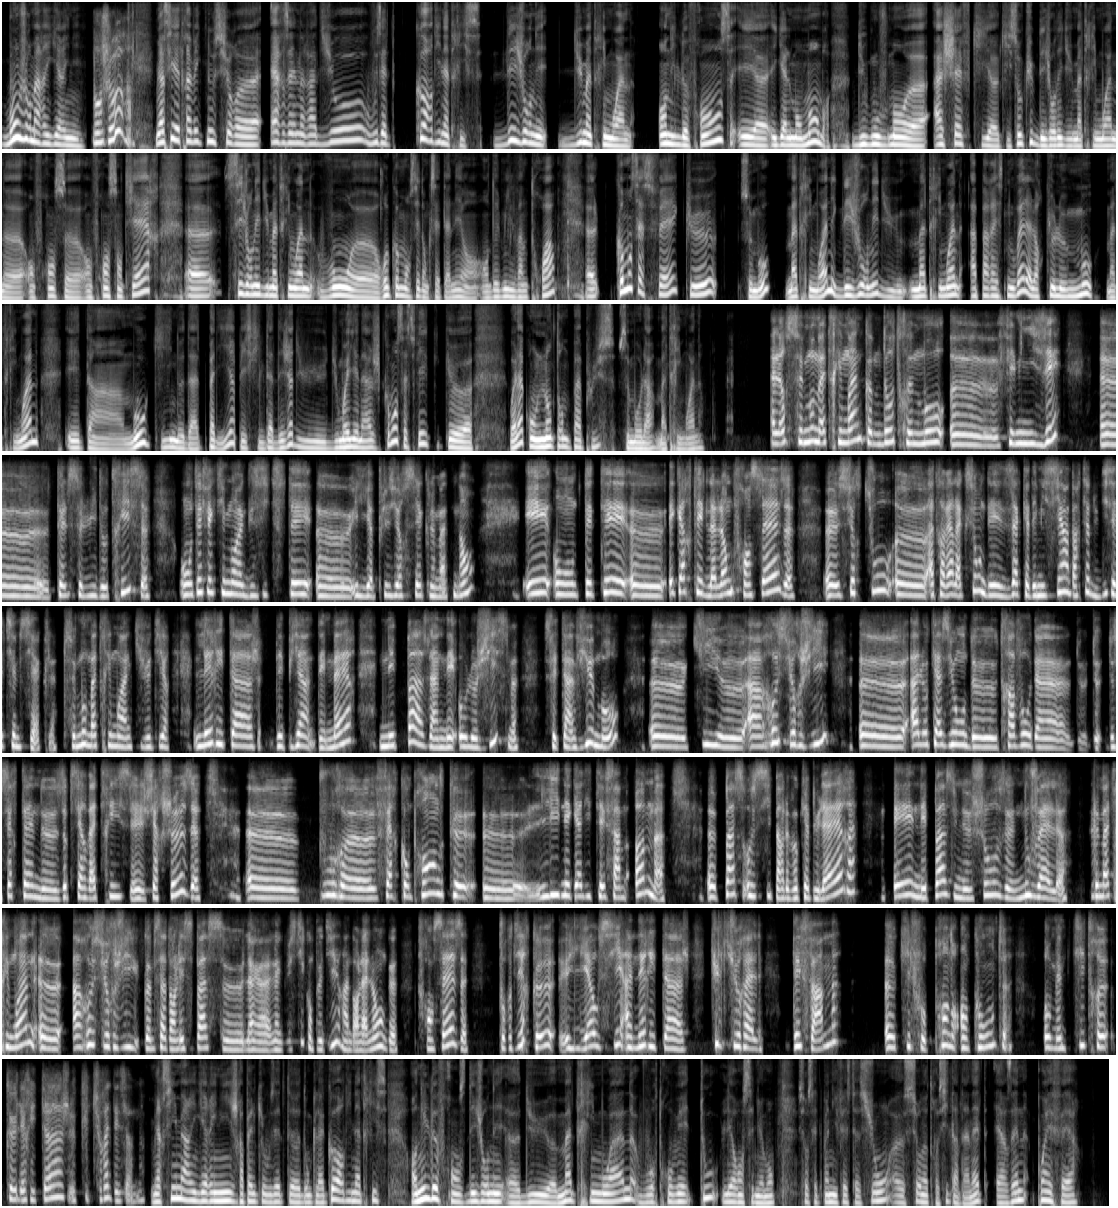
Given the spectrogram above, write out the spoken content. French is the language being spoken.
Bonjour Marie Guérini. Bonjour. Merci d'être avec nous sur euh, RZN Radio. Vous êtes coordinatrice des journées du matrimoine en Ile-de-France et euh, également membre du mouvement HF euh, qui, s'occupe des journées du matrimoine en, France, en France entière. ces journées du matrimoine vont recommencer donc cette année en 2023. comment ça se fait que ce mot, matrimoine et que des journées du matrimoine apparaissent nouvelles alors que le mot matrimoine est un mot qui ne date pas d'hier puisqu'il date déjà du, Moyen Âge. Comment ça se fait que voilà qu'on ne l'entende pas plus ce mot-là, matrimoine? Alors ce mot matrimoine, comme d'autres mots euh, féminisés, euh, tels celui d'autrice, ont effectivement existé euh, il y a plusieurs siècles maintenant et ont été euh, écartés de la langue française, euh, surtout à travers l'action des académiciens à partir du XVIIe siècle. Ce mot matrimoine, qui veut dire l'héritage des biens des mères, n'est pas un néologisme, c'est un vieux mot qui a ressurgi euh, à l'occasion de travaux de, certaines observatrices et chercheuses pour faire comprendre que l'inégalité femmes-hommes passe aussi par le vocabulaire et n'est pas une chose nouvelle. Le matrimoine a ressurgi comme ça dans l'espace linguistique, on peut dire, hein, dans la langue française, pour dire qu'il y a aussi un héritage culturel des femmes euh, qu'il faut prendre en compte au même titre que l'héritage culturel des hommes. Merci Marie Guérini. Je rappelle que vous êtes euh, donc la coordinatrice en Ile-de-France des journées euh, du matrimoine. Vous retrouvez tous les renseignements sur cette manifestation sur notre site internet erzen.fr.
